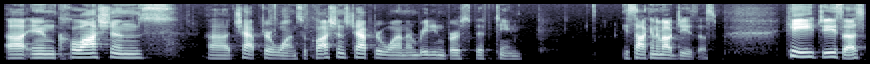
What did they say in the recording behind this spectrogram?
uh, in Colossians uh, chapter 1. So, Colossians chapter 1, I'm reading verse 15. He's talking about Jesus. He, Jesus,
